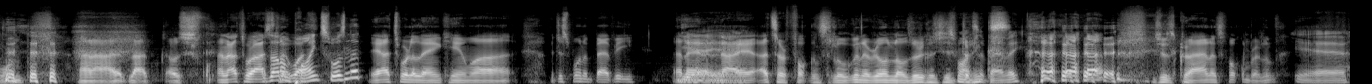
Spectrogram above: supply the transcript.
won. and I, that I was, and that's where was that on points? Wasn't it? Yeah, that's where the line came. Uh, I just want a bevy. And Yeah, then, yeah, that's her fucking slogan. Everyone loves her because she's Wants a drinks. bevy. She was crying. It's fucking brilliant. Yeah,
